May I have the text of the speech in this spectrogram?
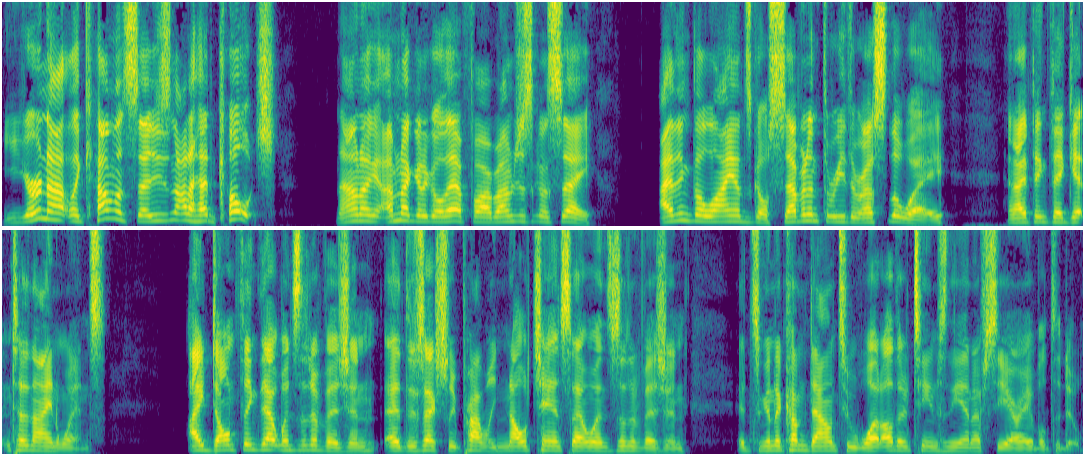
you're not, like Colin said, he's not a head coach. Now I'm not, I'm not going to go that far, but I'm just going to say, I think the Lions go seven and three the rest of the way, and I think they get into nine wins. I don't think that wins the division. Uh, There's actually probably no chance that wins the division. It's going to come down to what other teams in the NFC are able to do.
